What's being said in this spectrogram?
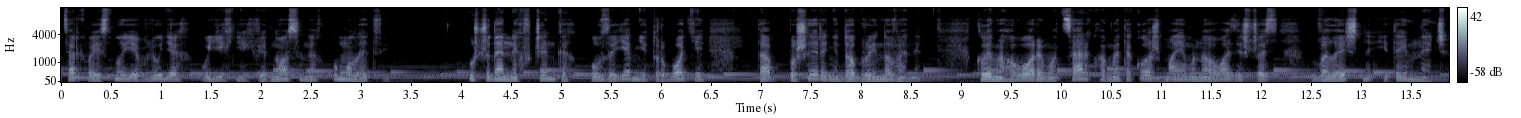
Церква існує в людях, у їхніх відносинах, у молитві, у щоденних вчинках, у взаємній турботі та поширенні доброї новини. Коли ми говоримо церква, ми також маємо на увазі щось величне і таємниче,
